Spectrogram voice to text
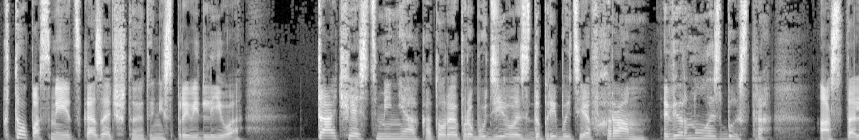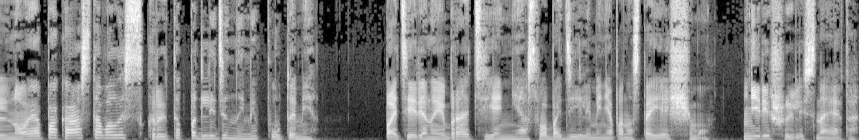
Кто посмеет сказать, что это несправедливо?» Та часть меня, которая пробудилась до прибытия в храм, вернулась быстро. Остальное пока оставалось скрыто под ледяными путами. Потерянные братья не освободили меня по-настоящему, не решились на это.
